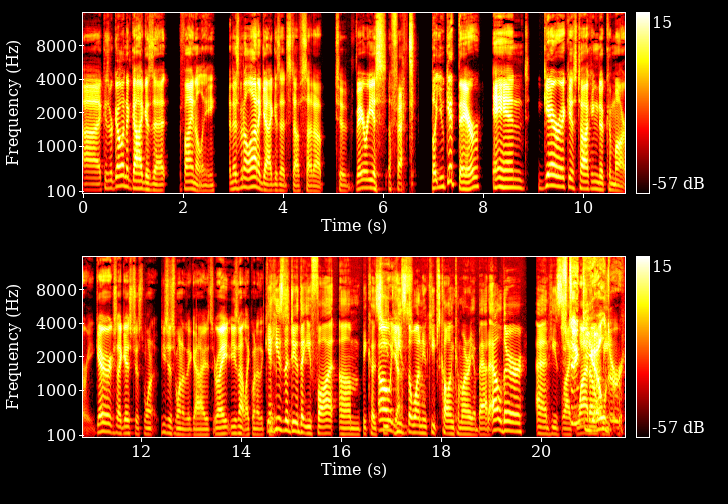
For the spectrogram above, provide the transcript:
Uh, because we're going to Gagazet finally, and there's been a lot of Gagazet stuff set up to various effect. But you get there, and Garik is talking to Kimahri. Garik's, I guess, just one. He's just one of the guys, right? He's not like one of the Yeah, he's the dude that you fought um because he, Oh, he's the one who keeps calling Kimahri a bad elder and he's like Stinky why don't we, elder.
